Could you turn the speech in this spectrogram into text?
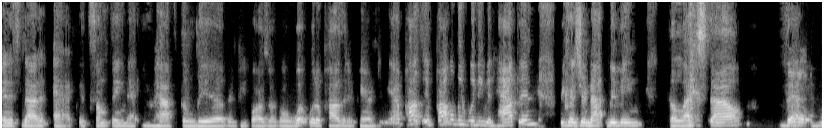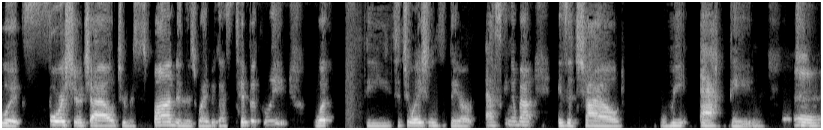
And it's not an act. It's something that you have to live. And people always go, what would a positive parent do? Yeah, positive probably wouldn't even happen because you're not living the lifestyle that would force your child to respond in this way because typically what the situations they're asking about is a child reacting to mm.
